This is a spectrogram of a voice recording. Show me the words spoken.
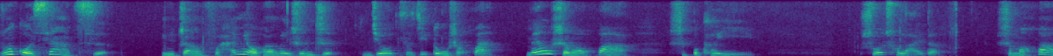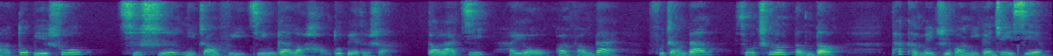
如果下次你丈夫还没有换卫生纸，你就自己动手换。没有什么话是不可以说出来的，什么话都别说。其实你丈夫已经干了好多别的事儿，倒垃圾，还有还房贷、付账单、修车等等，他可没指望你干这些，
